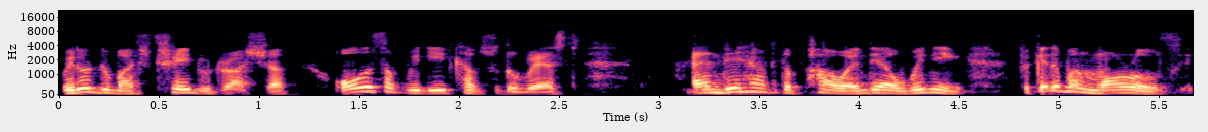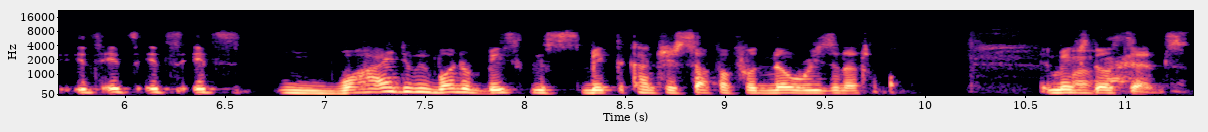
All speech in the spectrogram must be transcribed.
We don't do much trade with Russia. All the stuff we need comes from the West. And they have the power and they are winning. Forget about morals. It's it's it's it's why do we want to basically make the country suffer for no reason at all? It makes well, no sense.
